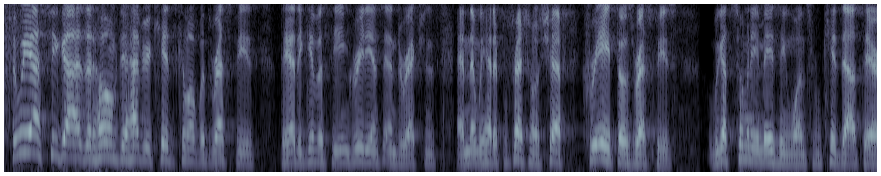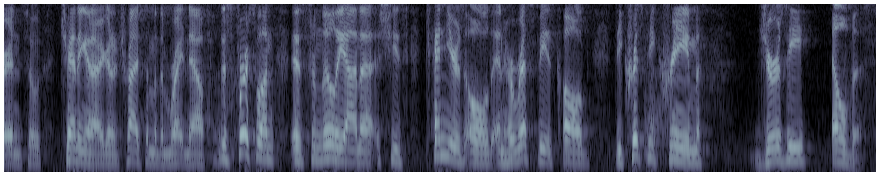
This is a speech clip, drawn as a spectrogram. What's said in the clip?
？So we asked you guys at home to have your kids come up with recipes. They had to give us the ingredients and directions, and then we had a professional chef create those recipes. We got so many amazing ones from kids out there, and so Channing and I are going to try some of them right now. This first one is from Liliana. She's 10 years old, and her recipe is called the Krispy Kreme Jersey Elvis.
